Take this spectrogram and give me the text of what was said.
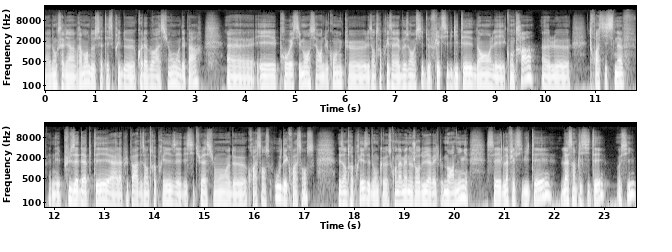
Euh, donc ça vient vraiment de cet esprit de collaboration au départ. Euh, et progressivement, on s'est rendu compte que les entreprises avaient besoin aussi de flexibilité dans les contrats. Euh, le 369 n'est plus adapté à la plupart des entreprises et des situations de croissance ou décroissance des entreprises. Et donc ce qu'on amène aujourd'hui avec le morning, c'est la flexibilité, la simplicité aussi,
